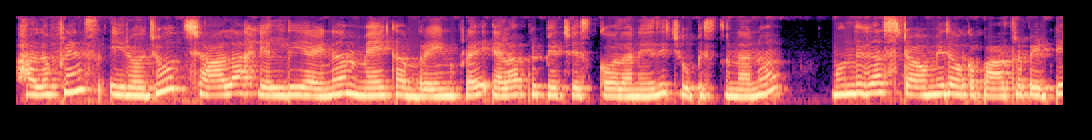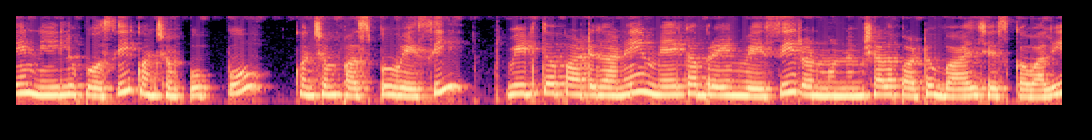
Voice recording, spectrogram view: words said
హలో ఫ్రెండ్స్ ఈరోజు చాలా హెల్దీ అయిన మేక బ్రెయిన్ ఫ్రై ఎలా ప్రిపేర్ చేసుకోవాలనేది చూపిస్తున్నాను. ముందుగా స్టవ్ మీద ఒక పాత్ర పెట్టి నీళ్ళు పోసి కొంచెం ఉప్పు కొంచెం పసుపు వేసి వీటితో పాటుగానే మేక బ్రెయిన్ వేసి రెండు మూడు నిమిషాల పాటు బాయిల్ చేసుకోవాలి.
